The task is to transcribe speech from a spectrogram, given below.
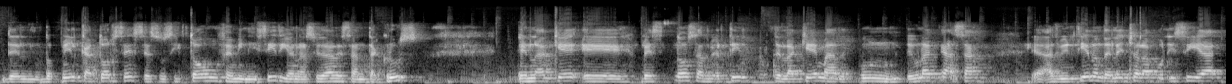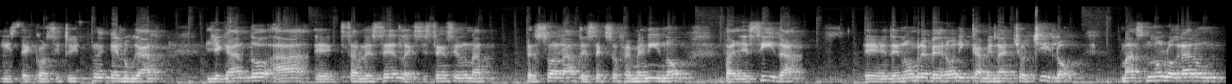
del 2014 se suscitó un feminicidio en la ciudad de Santa Cruz, en la que eh, vecinos advertidos de la quema de, una casa eh, advirtieron del hecho a la policía y se constituyeron en el lugar, llegando a establecer la existencia de una persona de sexo femenino fallecida de nombre Verónica Menacho Chilo, más no lograron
